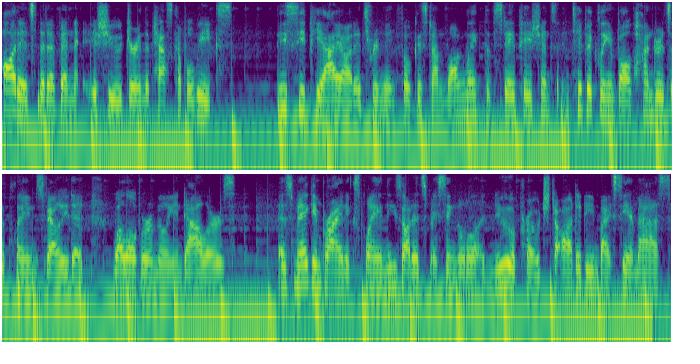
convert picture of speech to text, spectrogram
audits that have been issued during the past couple weeks. These CPI audits remain focused on long length of stay patients and typically involve hundreds of claims valued at well over a million dollars. As Meg and Brian explained, these audits may signal a new approach to auditing by CMS,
